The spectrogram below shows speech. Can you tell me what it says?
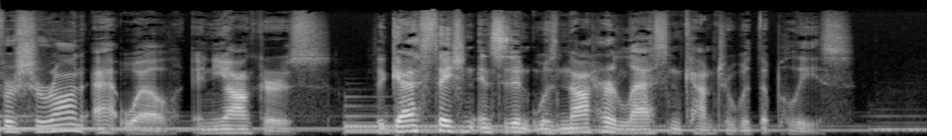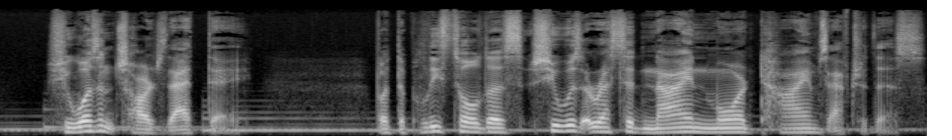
For Sharon Atwell in Yonkers, the gas station incident was not her last encounter with the police. She wasn't charged that day, but the police told us she was arrested nine more times after this,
